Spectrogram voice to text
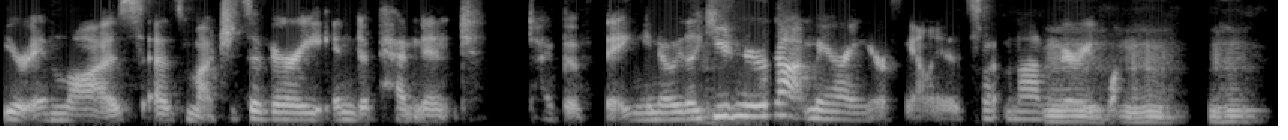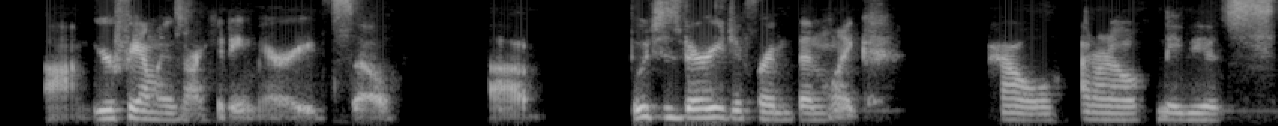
your in-laws as much it's a very independent type of thing you know like mm-hmm. you're not marrying your family it's not a very mm-hmm, mm-hmm. Um, your families aren't getting married so uh, which is very different than like how I don't know maybe it's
